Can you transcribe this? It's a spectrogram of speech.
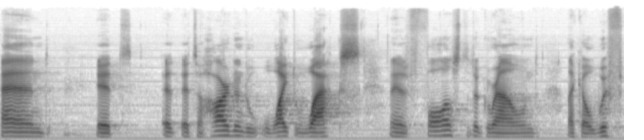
And it, it, it's a hardened white wax and it falls to the ground like a whiff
